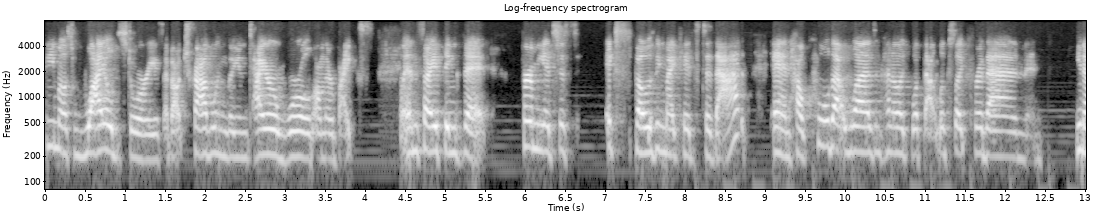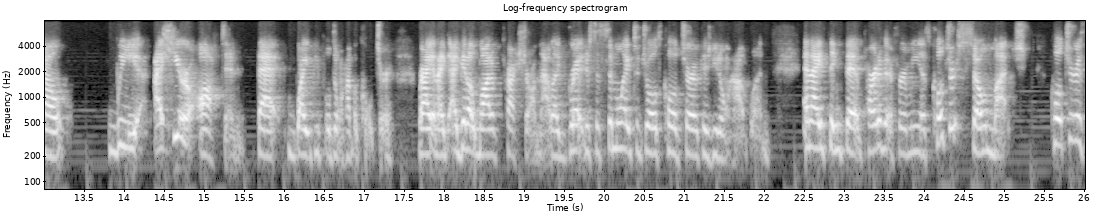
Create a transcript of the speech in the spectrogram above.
the most wild stories about traveling the entire world on their bikes. And so I think that for me, it's just exposing my kids to that and how cool that was and kind of like what that looks like for them. And, you know, we i hear often that white people don't have a culture right? And I, I, get a lot of pressure on that. Like brit just assimilate to joel's culture because you don't have one. And i think that part of it for me is culture so much. Culture is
